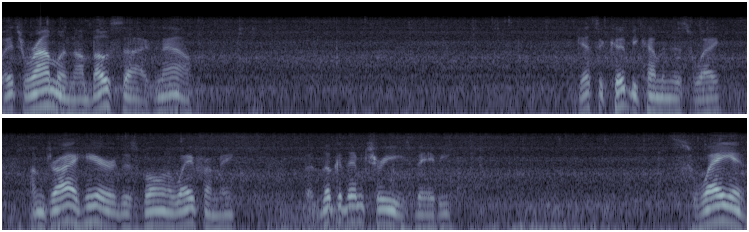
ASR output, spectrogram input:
It's rumbling on both sides now. Guess it could be coming this way. I'm dry here, just blowing away from me. But look at them trees, baby. Swaying,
